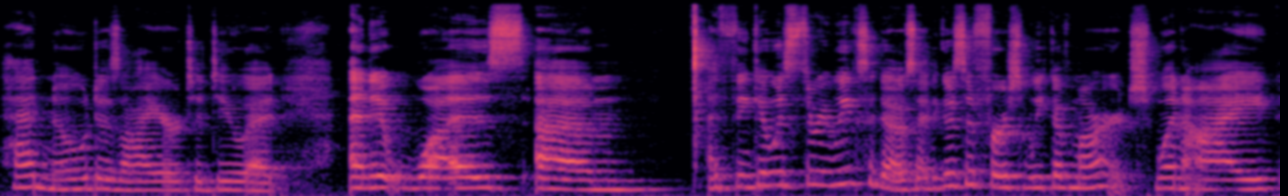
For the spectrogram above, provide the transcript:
had no desire to do it. And it was, um, I think it was three weeks ago. So I think it was the first week of March when I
